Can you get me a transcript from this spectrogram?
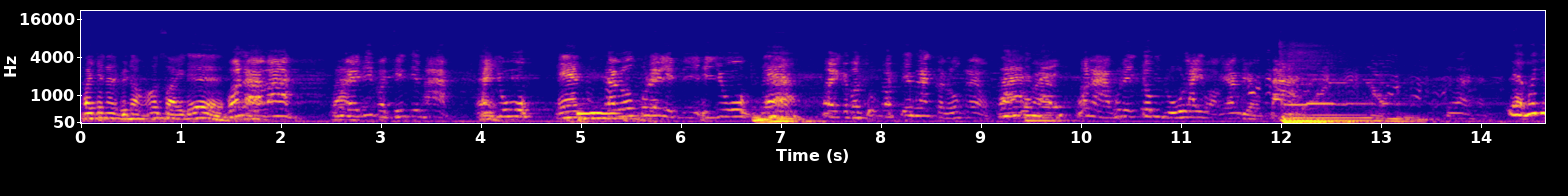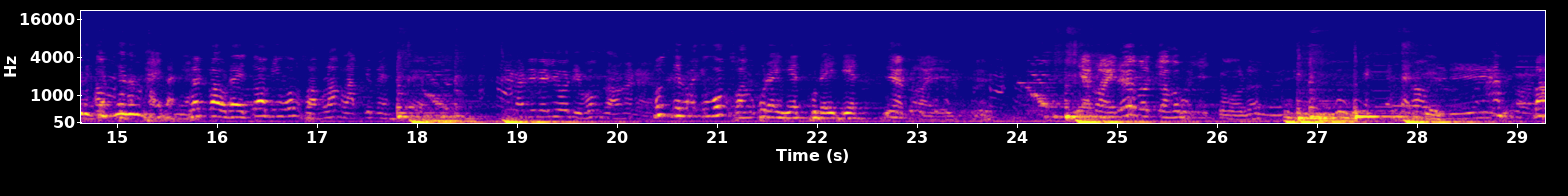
เพราะฉะนั้นพี่น้องเข้าซอยเด้อเพราะถามว่าผู้ใดที่ประสิทธิภาพให้อยู่แน่นตลกผู้ใดเล่นดีให้อยู่แน่นไปกับประชุมกับทีมงานตลกแล้วมาจังไหนเพราะหน้าผู้ใดจมหรูไล่ออกอย่างเดียวคือว่าแล้วมันจะไปเก็บเงินน้ำไทยป่ะเนี่ยเพื่อนเป้าได้ก็มีวงสองร้องรับอยู่ไหม ที่เราที่ได้อยู่ที่วงสองกันนะเมื่อคืนว่าอยู่วงสองผู้ใดเห็นผู้ใดเห็นเงียบหน่อยเงียบหน่อยเด้อบ่เกี่ยวกับผู้ใหญ่โตเด้อเข้าดีอะมา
